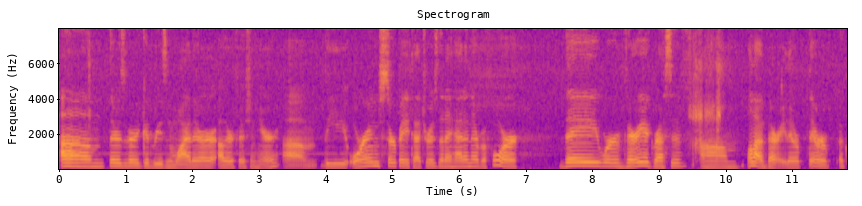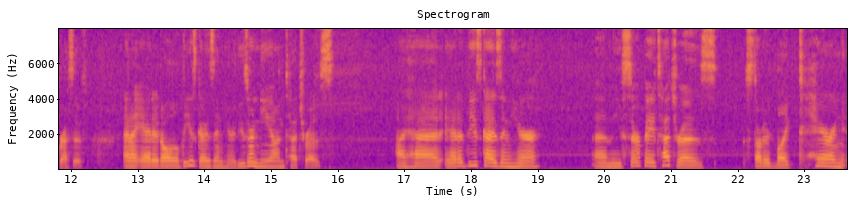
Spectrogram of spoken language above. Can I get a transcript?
um, there's a very good reason why there are other fish in here. Um, the orange Serpae tetras that I had in there before, they were very aggressive. Um, well, not very. They were they were aggressive, and I added all these guys in here. These are neon tetras. I had added these guys in here, and the Serpae tetras started like tearing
